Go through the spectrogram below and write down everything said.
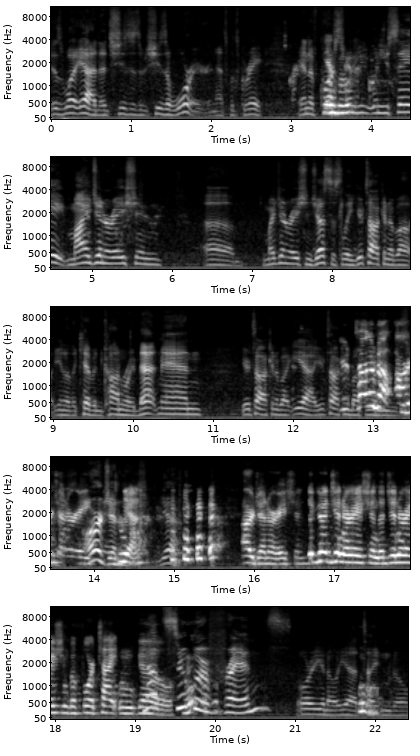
Is what? Yeah, that she's she's a warrior, and that's what's great. And of course, when you when you say my generation, um, my generation Justice League, you're talking about you know the Kevin Conroy Batman. You're talking about yeah, you're talking You're about talking about our generation. Our generation, yeah. yeah. Our generation. the good generation the generation before titan go Not super friends, or you know, yeah, Titanville.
